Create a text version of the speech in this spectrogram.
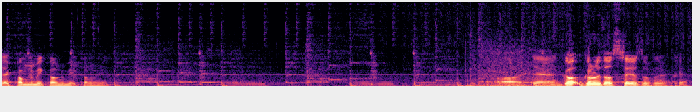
Yeah, come to me. Come to me. Come to me. Oh damn! Go go to those stairs over there. Yeah.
